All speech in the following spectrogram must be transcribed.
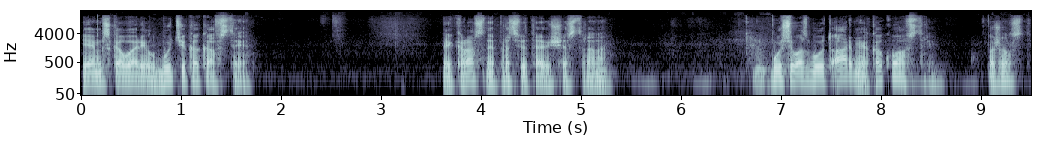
Я им говорил, будьте как Австрия. Прекрасная, процветающая страна. Пусть у вас будет армия, как у Австрии. Пожалуйста.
